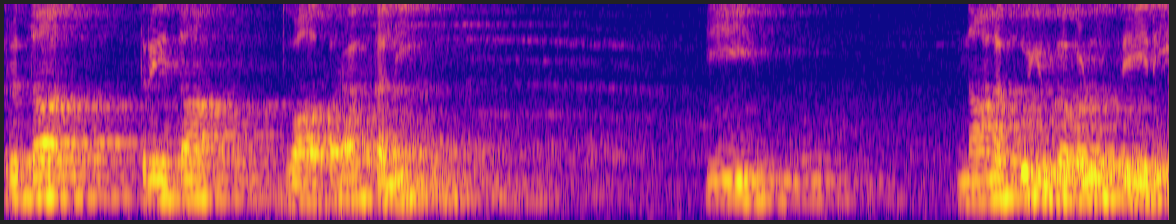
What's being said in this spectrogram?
ಕೃತ, ತ್ರೇತ, ದ್ವಾಪರ, ಕಲಿ ಈ ನಾಲ್ಕು ಯುಗಗಳು ಸೇರಿ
